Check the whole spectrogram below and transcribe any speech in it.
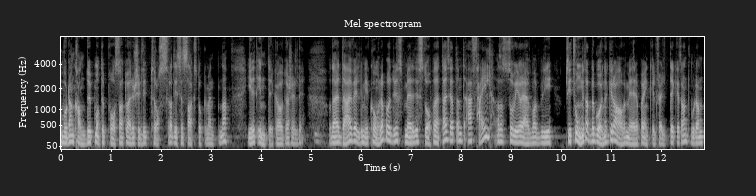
hvordan kan du på en måte påstå at du er uskyldig tross for at disse saksdokumentene gir et inntrykk av at du er skyldig? Og Det er der veldig mye kommer opp. og Jo mer de står på dette, sier at det er feil. Altså, så vil jo jeg bli tvunget til å gå inn og grave mer på enkeltfeltet. ikke sant? Hvordan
